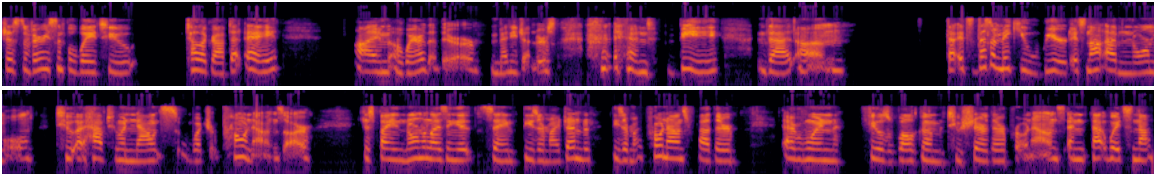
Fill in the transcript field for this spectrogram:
just a very simple way to telegraph that A, I'm aware that there are many genders, and B, that um, that it doesn't make you weird. It's not abnormal to uh, have to announce what your pronouns are. Just by normalizing it, saying these are my gender, these are my pronouns, rather, everyone feels welcome to share their pronouns, and that way it's not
